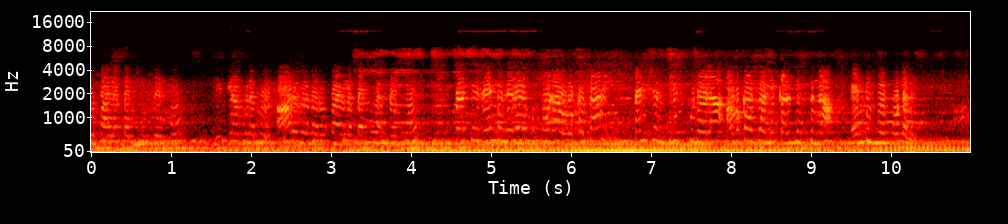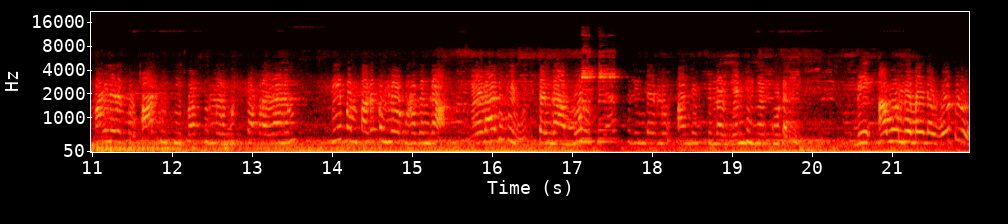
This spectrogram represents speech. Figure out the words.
రూపాయల పెన్షన్ పెంపు దివ్యాంగులకు ఆరు వేల రూపాయల పెన్షన్ పెంపు ప్రతి రెండు నెలలకు ఆర్టీసీ బస్సుల్లో ఉచిత ప్రయాణం దీపం పథకంలో భాగంగా ఏడాదికి ఉచితంగా మూడు గ్యాస్ సిలిండర్లు అందిస్తున్న ఎన్డీఏ కూటమి. మీ అమూల్యమైన ఓటును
